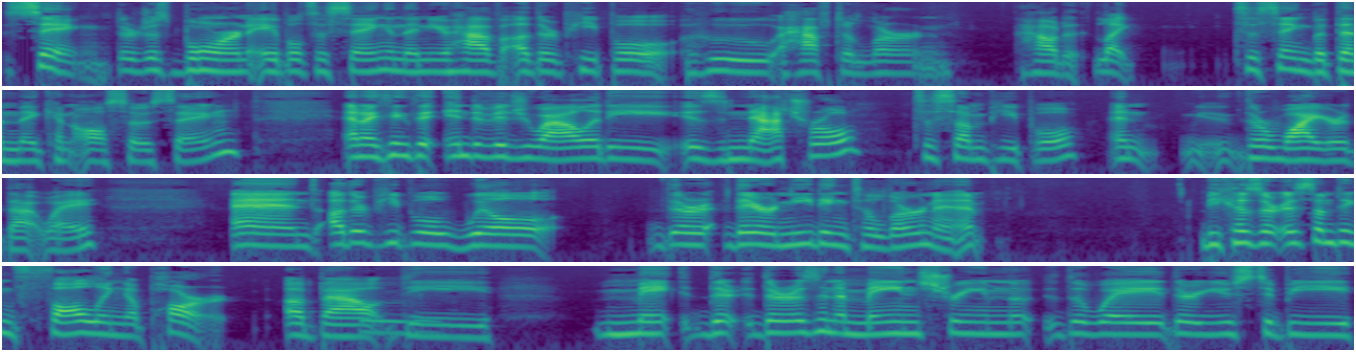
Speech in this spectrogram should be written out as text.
sing. They're just born able to sing and then you have other people who have to learn how to like to sing but then they can also sing. And I think that individuality is natural to some people and they're wired that way. And other people will they're they're needing to learn it because there is something falling apart about the ma- there there isn't a mainstream the, the way there used to be.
